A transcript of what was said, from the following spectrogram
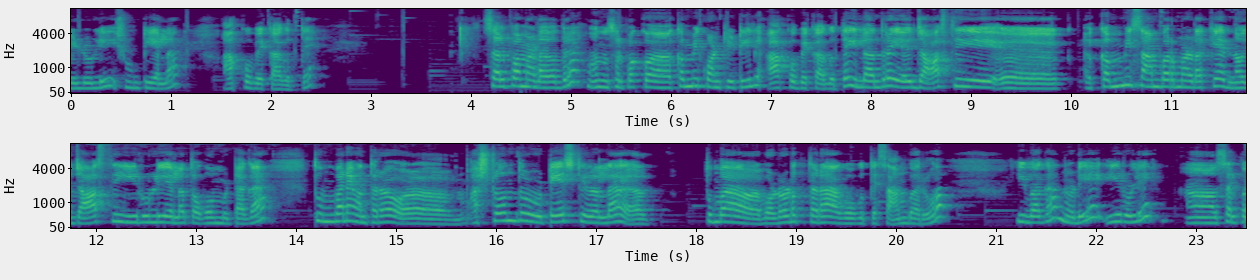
ಬೆಳ್ಳುಳ್ಳಿ, ಶುಂಠಿ ಎಲ್ಲ ಹಾಕ್ಕೋಬೇಕಾಗುತ್ತೆ. ಸ್ವಲ್ಪ ಮಾಡೋದಾದರೆ ಒಂದು ಸ್ವಲ್ಪ ಕಮ್ಮಿ ಕ್ವಾಂಟಿಟೀಲಿ ಹಾಕ್ಕೋಬೇಕಾಗುತ್ತೆ. ಇಲ್ಲಾಂದರೆ ಜಾಸ್ತಿ ಕಮ್ಮಿ ಸಾಂಬಾರು ಮಾಡೋಕ್ಕೆ ನಾವು ಜಾಸ್ತಿ ಈರುಳ್ಳಿ ಎಲ್ಲ ತೊಗೊಂಬಿಟ್ಟಾಗ ತುಂಬಾ ಒಂಥರ ಅಷ್ಟೊಂದು ಟೇಸ್ಟ್ ಇರಲ್ಲ. ತುಂಬ ಒಡೊಡಕ್ ಥರ ಆಗೋಗುತ್ತೆ ಸಾಂಬಾರು. ಇವಾಗ ನೋಡಿ, ಈರುಳ್ಳಿ ಸ್ವಲ್ಪ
